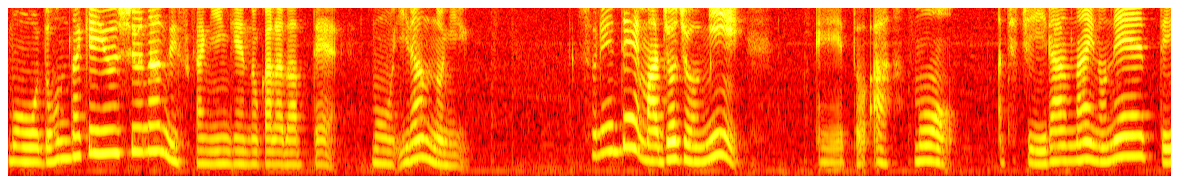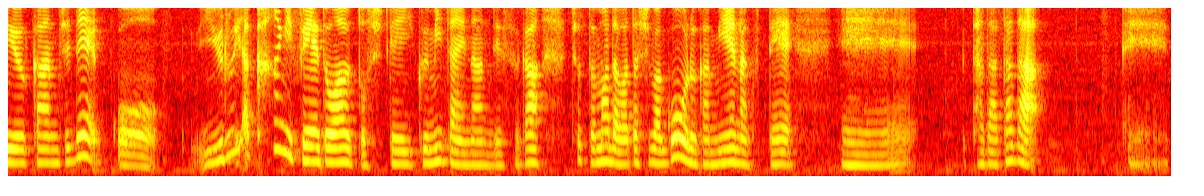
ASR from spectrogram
もうどんだけ優秀なんですか人間の体って。もういらんのにそれでまあ徐々にえっ、ー、とあもう父いらないのねっていう感じでこう緩やかにフェードアウトしていくみたいなんですがちょっとまだ私はゴールが見えなくて、えー、ただただ、えー、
